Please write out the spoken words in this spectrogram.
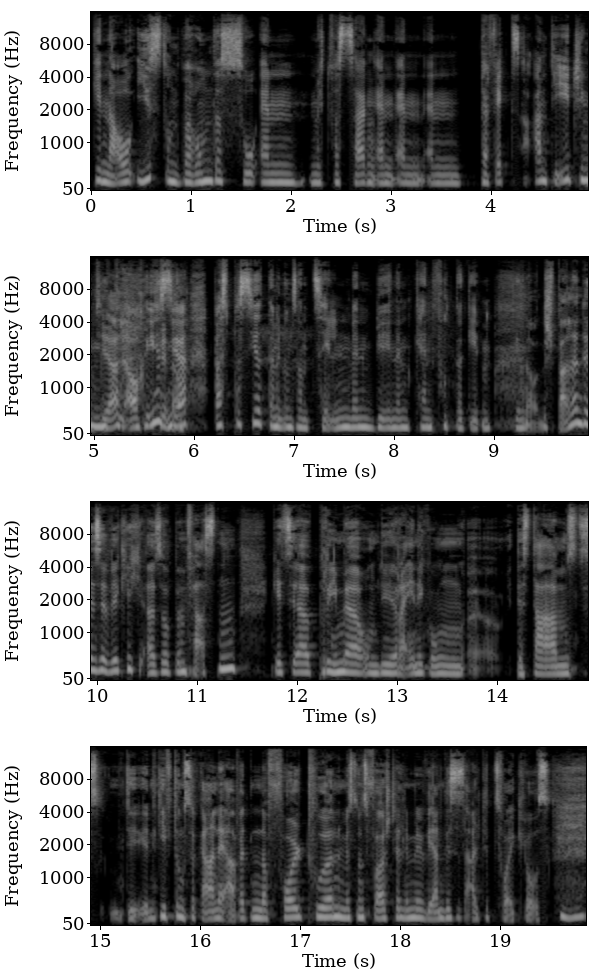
genau ist und warum das so ein, ich möchte fast sagen, ein, ein, ein perfektes Anti-Aging-Mittel ja, auch ist. Genau. Ja. Was passiert da mit unseren Zellen, wenn wir ihnen kein Futter geben? Genau, das Spannende ist ja wirklich, also beim Fasten geht es ja primär um die Reinigung äh, des Darms, das, die Entgiftungsorgane arbeiten auf Volltouren, wir müssen uns vorstellen, wir werden dieses alte Zeug los. Mhm.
